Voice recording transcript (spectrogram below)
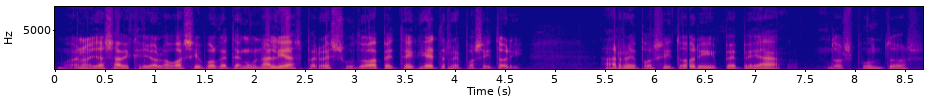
Bueno ya sabéis que yo lo hago así porque tengo un alias pero es sudo apt get repository. A repository ppa dos puntos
